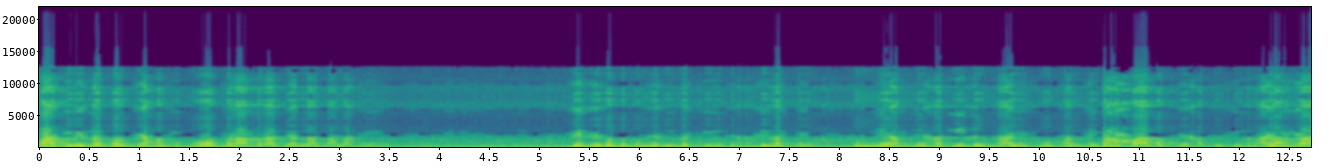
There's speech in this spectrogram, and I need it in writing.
बाकी तौर पर उसके अमल को बहुत बड़ा करा दिया अल्लाह ताला ने। देखने को तो तुमने गरीबत की, लेकिन हकीकत में तुमने अपने हकीकी भाई को मरने के बाद अपने हकीकी भाई का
